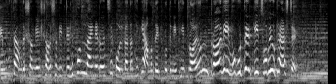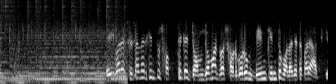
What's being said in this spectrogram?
এই মুহূর্তে আমাদের সঙ্গে সরাসরি টেলিফোন লাইনে রয়েছে কলকাতা থেকে আমাদের প্রতিনিধি ত্রয়ন। ত্রয়ন, এই মুহূর্তের কি ছবি উঠে আসছে? এইবারে সেশনের কিন্তু সব থেকে জমজমাট বা সরগরম দিন কিন্তু বলা যেতে পারে আজকে।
